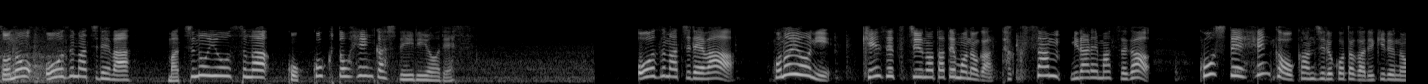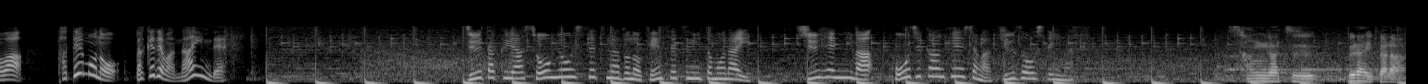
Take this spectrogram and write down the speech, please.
その大津町では町の様子が刻々と変化しているようです。大津町ではこのように建設中の建物がたくさん見られますがこうして変化を感じることができるのは建物だけではないんです。住宅や商業施設などの建設に伴い周辺には工事関係者が急増しています。3月ぐらいから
